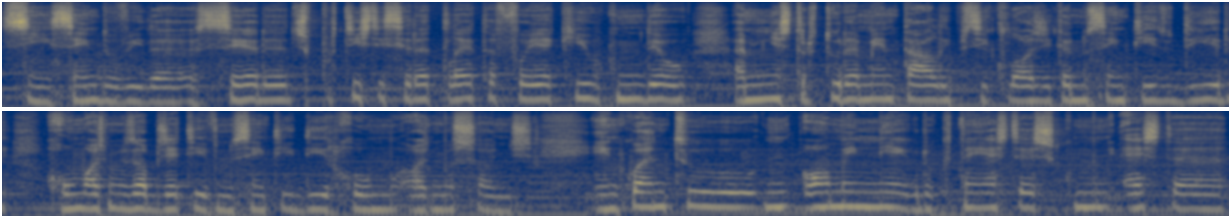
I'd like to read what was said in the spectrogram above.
Sim, sem dúvida. Ser desportista e ser atleta foi aquilo que me deu a minha estrutura mental e psicológica no sentido de ir rumo aos meus objetivos, no sentido de ir rumo aos meus sonhos. Enquanto homem negro que tem estas esta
